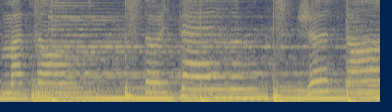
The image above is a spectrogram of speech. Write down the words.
m'attend solitaire. Je sens.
